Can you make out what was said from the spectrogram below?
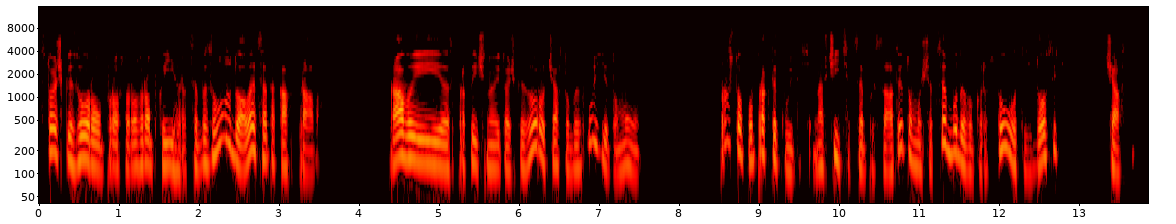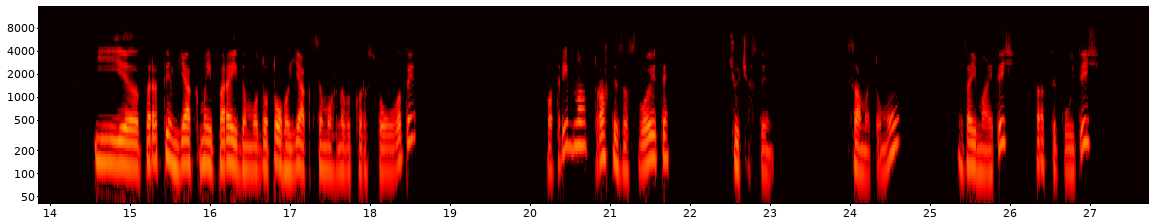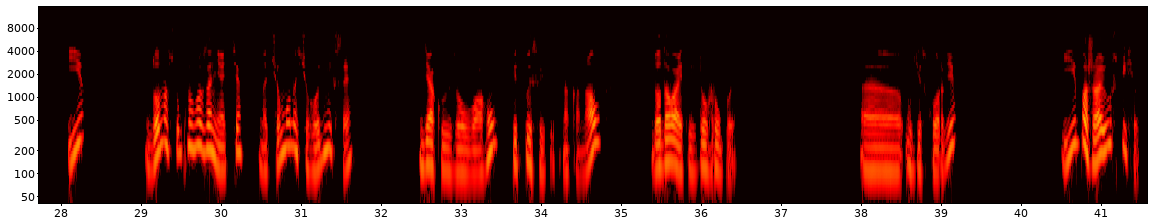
З точки зору просто розробки ігор це безглуздо, але це така вправа. Вправи з практичної точки зору часто безглузді, тому просто попрактикуйтеся, навчіться це писати, тому що це буде використовуватись досить часто. І е, перед тим, як ми перейдемо до того, як це можна використовувати, потрібно трошки засвоїти цю частину. Саме тому займайтесь, практикуйтесь і до наступного заняття. На цьому на сьогодні все. Дякую за увагу. Підписуйтесь на канал, додавайтесь до групи е, у Діскорді і бажаю успіхів!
